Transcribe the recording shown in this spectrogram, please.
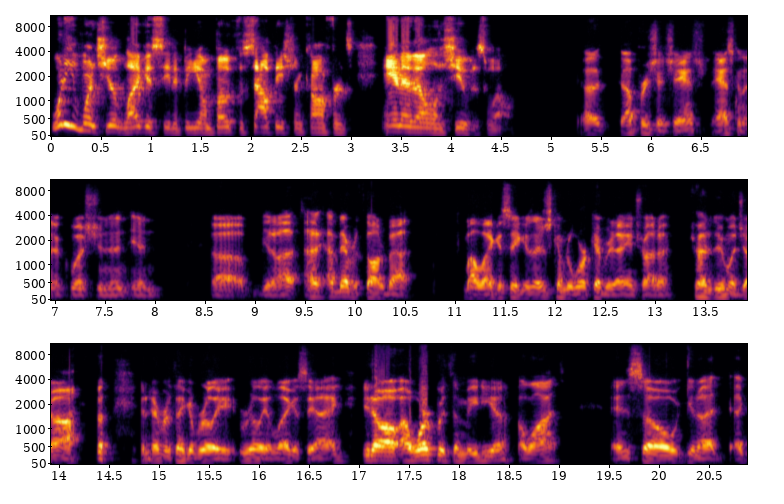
what do you want your legacy to be on both the Southeastern Conference and at LSU as well? Uh, I appreciate you answer, asking that question, and, and uh, you know I, have never thought about my legacy because I just come to work every day and try to try to do my job and never think of really really a legacy. I you know I work with the media a lot and so you know I,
